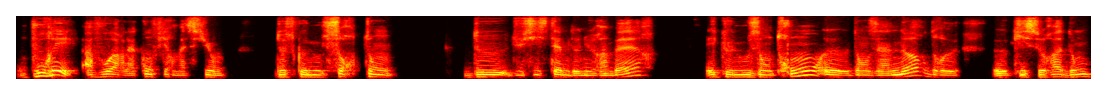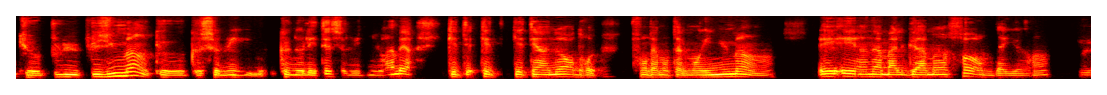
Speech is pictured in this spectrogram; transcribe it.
on pourrait avoir la confirmation de ce que nous sortons de du système de Nuremberg et que nous entrons euh, dans un ordre euh, qui sera donc euh, plus plus humain que que celui que ne l'était celui de Nuremberg, qui était qui, était un ordre fondamentalement inhumain hein, et, et, un amalgame informe d'ailleurs. Hein. Oui,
